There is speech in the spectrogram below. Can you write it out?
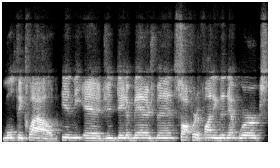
multi-cloud, in the edge, in data management, software defining the networks,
